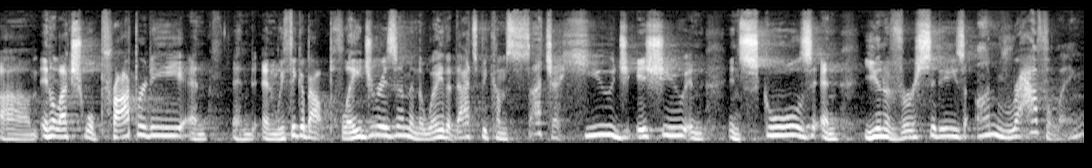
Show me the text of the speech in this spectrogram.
um, intellectual property, and, and, and we think about plagiarism and the way that that's become such a huge issue in, in schools and universities, unraveling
